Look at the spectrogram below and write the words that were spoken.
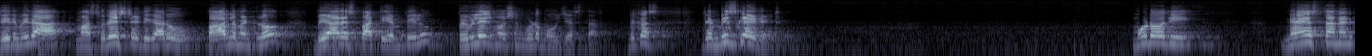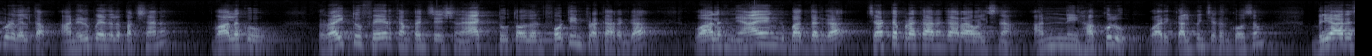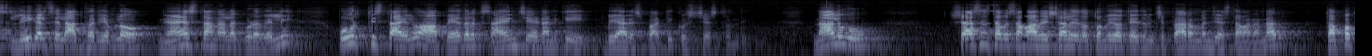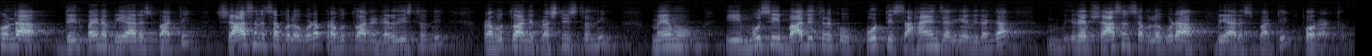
దీని మీద మా సురేష్ రెడ్డి గారు పార్లమెంట్లో బీఆర్ఎస్ పార్టీ ఎంపీలు ప్రివిలేజ్ మోషన్ కూడా మూవ్ చేస్తారు. బికాస్ దే మిస్గైడెడ్ మూడవది న్యాయస్థానానికి కూడా వెళ్తాం. ఆ నిరుపేదల పక్షాన వాళ్ళకు right to fair compensation act two thousand fourteen ప్రకారంగా వాళ్ళకి న్యాయబద్ధంగా చట్ట ప్రకారంగా రావాల్సిన అన్ని హక్కులు వారికి కల్పించడం కోసం బీఆర్ఎస్ లీగల్ సెల్ ఆధ్వర్యంలో న్యాయస్థానాలకు కూడా వెళ్ళి పూర్తి స్థాయిలో ఆ పేదలకు సాయం చేయడానికి బీఆర్ఎస్ పార్టీ కృషి చేస్తుంది. నాలుగు శాసనసభ సమావేశాలు ఏదో తొమ్మిదో తేదీ నుంచి ప్రారంభం చేస్తామని అన్నారు. తప్పకుండా దీనిపైన బీఆర్ఎస్ పార్టీ శాసనసభలో కూడా ప్రభుత్వాన్ని నిలదీస్తుంది ప్రభుత్వాన్ని ప్రశ్నిస్తుంది. మేము ఈ మూసీ బాధితులకు పూర్తి సహాయం జరిగే విధంగా రేపు శాసనసభలో కూడా బీఆర్ఎస్ పార్టీ పోరాడుతుంది.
